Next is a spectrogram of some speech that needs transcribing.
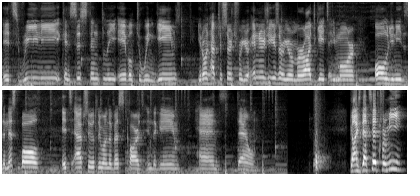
It's really consistently able to win games. You don't have to search for your energies or your Mirage Gates anymore. All you need is a nest ball. It's absolutely one of the best cards in the game, hands down. Guys, that's it for me.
